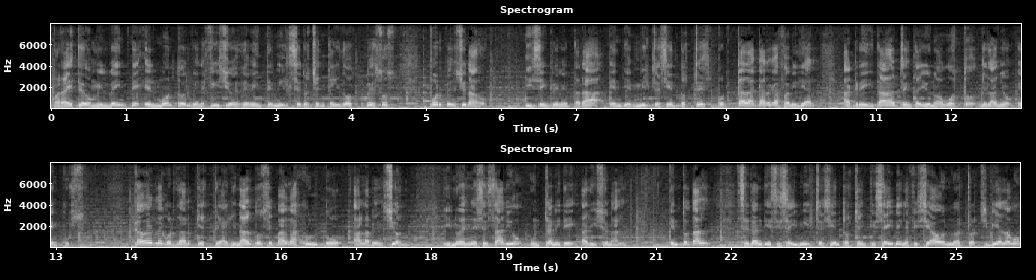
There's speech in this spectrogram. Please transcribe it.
Para este 2020, el monto del beneficio es de 20.082 pesos por pensionado y se incrementará en 10.303 por cada carga familiar acreditada el 31 de agosto del año en curso. Cabe recordar que este aguinaldo se paga junto a la pensión y no es necesario un trámite adicional. En total serán 16.336 beneficiados en nuestro archipiélago,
